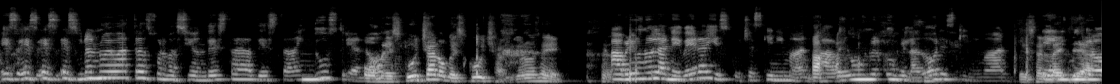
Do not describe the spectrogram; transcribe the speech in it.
Es, es, es, es, una nueva transformación de esta, de esta industria, ¿no? O me escuchan o me escuchan, yo no sé. Abre uno la nevera y escucha Skinny Man. Abre uno el congelador, Skinny Man. Esa es la idea.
